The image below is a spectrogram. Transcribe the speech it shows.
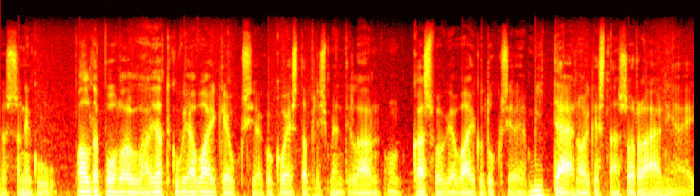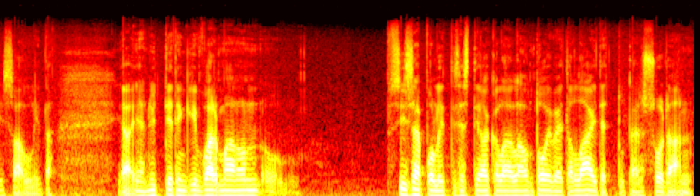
jossa niin kuin valtapuolueella on jatkuvia vaikeuksia, koko establishmentilla on, on kasvavia vaikutuksia ja mitään oikeastaan soraääniä ei sallita. Ja, ja nyt tietenkin varmaan on sisäpoliittisesti aika lailla on toiveita laitettu tämän sodan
